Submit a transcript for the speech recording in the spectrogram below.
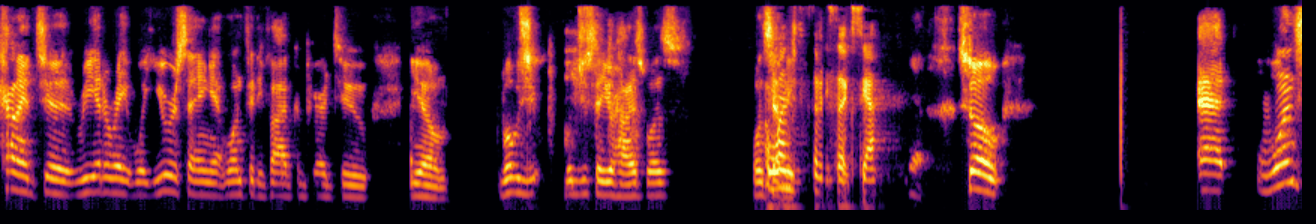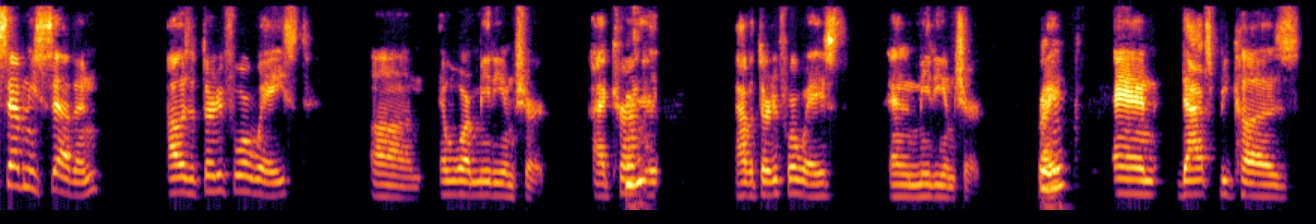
kind of to reiterate what you were saying at 155 compared to, you know, what was your what did you say your highest was? 176. Yeah. Yeah. So at 177, I was a 34 waist um, and wore a medium shirt. I currently have a 34 waist and a medium shirt, right? And that's because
